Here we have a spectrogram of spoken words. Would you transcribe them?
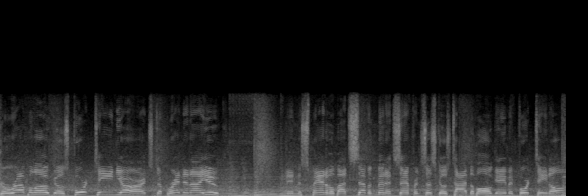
Garoppolo goes 14 yards to Brandon Aiyuk. In the span of about seven minutes, San Francisco's tied the ball game at 14 all.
